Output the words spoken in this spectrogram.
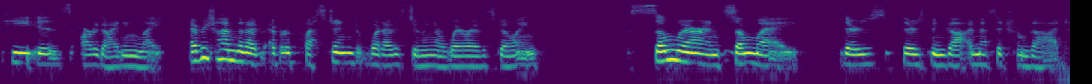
he is our guiding light every time that I've ever questioned what I was doing or where I was going, somewhere in some way, there's there's been God a message from God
